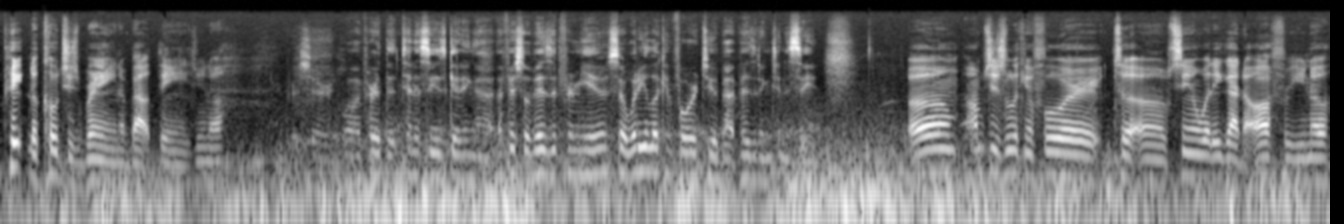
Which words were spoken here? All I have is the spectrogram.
pick the coach's brain about things. You know. For sure. Well, I've heard that Tennessee is getting an official visit from you. So, what are you looking forward to about visiting Tennessee? Um, I'm just looking forward to um, seeing what they got to offer. You know,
